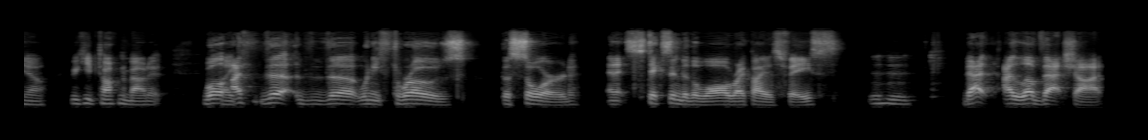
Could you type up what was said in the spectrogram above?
you know, we keep talking about it. Well, Like- I the the when he throws the sword and it sticks into the wall right by his face. Mm-hmm. That I love that shot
